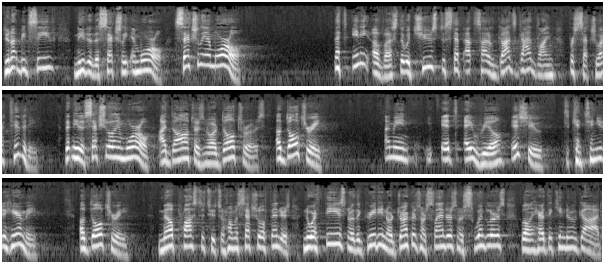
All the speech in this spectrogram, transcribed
Do not be deceived, neither the sexually immoral. Sexually immoral. That's any of us that would choose to step outside of God's guideline for sexual activity that neither sexually immoral, idolaters, nor adulterers, adultery. I mean, it's a real issue. To continue to hear me. Adultery, male prostitutes or homosexual offenders, nor thieves, nor the greedy, nor drunkards, nor slanderers, nor swindlers will inherit the kingdom of God.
